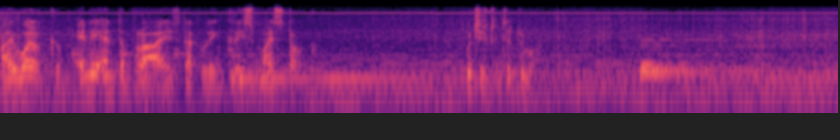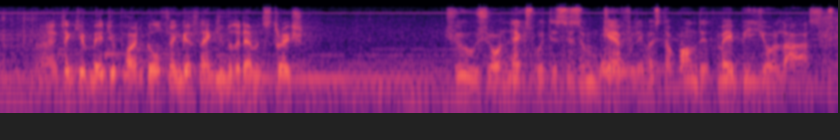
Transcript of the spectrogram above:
I welcome any enterprise that will increase my stock, which is considerable. I think you've made your point, Goldfinger. Thank you for the demonstration. Choose your next witticism carefully, Mr. Bond. It may be your last.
